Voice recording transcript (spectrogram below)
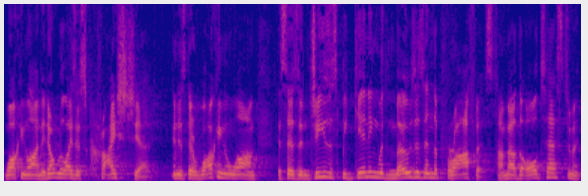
walking along. They don't realize it's Christ yet. And as they're walking along, it says, And Jesus, beginning with Moses and the prophets, talking about the Old Testament,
